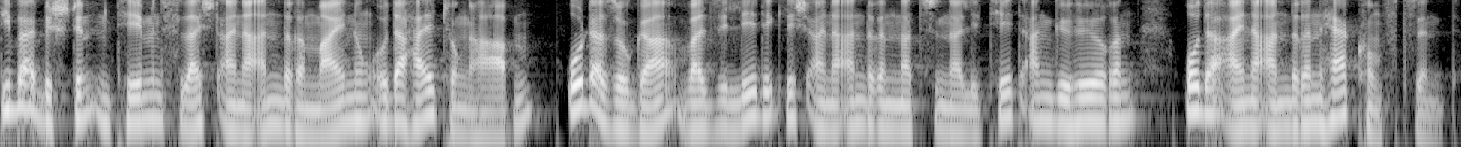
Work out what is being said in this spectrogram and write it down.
die bei bestimmten Themen vielleicht eine andere Meinung oder Haltung haben, oder sogar, weil sie lediglich einer anderen Nationalität angehören oder einer anderen Herkunft sind.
